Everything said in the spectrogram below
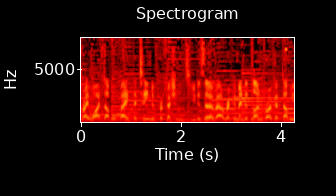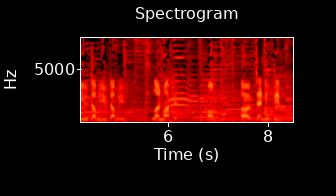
Ray White Double Bay, the team of professionals you deserve our recommended loan broker www.loanmarket.com. Oh, Daniel Pim.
